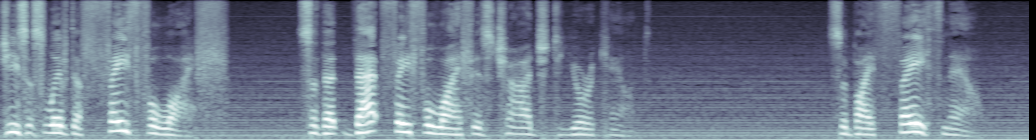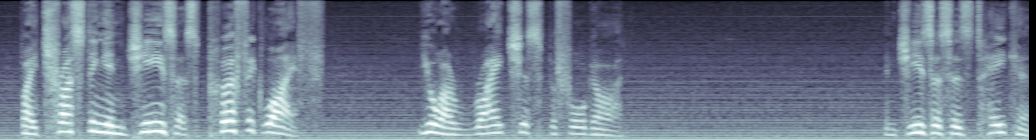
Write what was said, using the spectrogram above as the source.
Jesus lived a faithful life so that that faithful life is charged to your account. So by faith now, by trusting in Jesus' perfect life, you are righteous before God. And Jesus has taken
